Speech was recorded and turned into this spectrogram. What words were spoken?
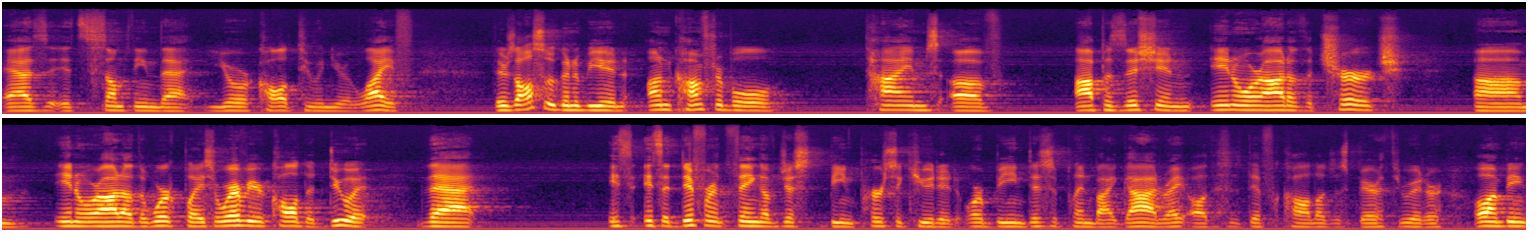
as it's something that you're called to in your life. There's also going to be an uncomfortable times of opposition in or out of the church, um, in or out of the workplace, or wherever you're called to do it, that it's, it's a different thing of just being persecuted or being disciplined by God, right? Oh, this is difficult. I'll just bear through it. Or, oh, I'm being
